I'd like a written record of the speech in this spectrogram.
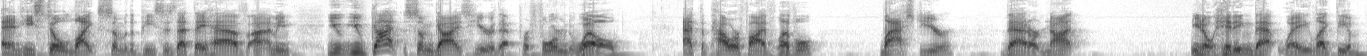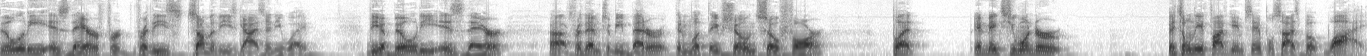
and he still likes some of the pieces that they have. I, I mean, you, you've got some guys here that performed well at the Power Five level last year that are not, you know, hitting that way. Like the ability is there for for these some of these guys anyway. The ability is there uh, for them to be better than what they've shown so far, but it makes you wonder. It's only a five game sample size, but why?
